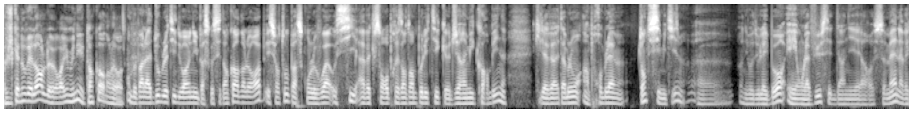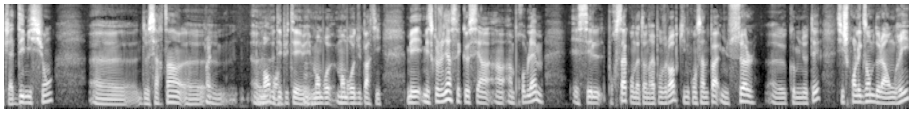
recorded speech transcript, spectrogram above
jusqu'à nouvel ordre, le Royaume-Uni est encore dans l'Europe. On peut parler à double titre du Royaume-Uni parce que c'est encore dans l'Europe et surtout parce qu'on le voit aussi avec son représentant politique Jeremy Corbyn, qu'il a véritablement un problème d'antisémitisme euh, au niveau du Labour et on l'a vu ces dernières semaines avec la démission euh, de certains euh, euh, membres. députés et mmh. membres, membres du parti. Mais, mais ce que je veux dire, c'est que c'est un, un, un, problème, et c'est pour ça qu'on attend une réponse de l'Europe qui ne concerne pas une seule communauté. Si je prends l'exemple de la Hongrie,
